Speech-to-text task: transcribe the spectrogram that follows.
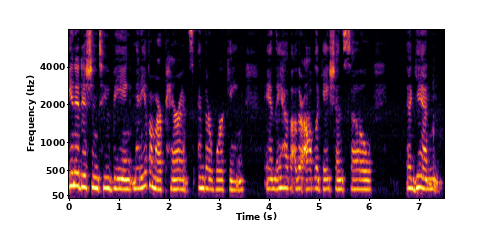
in addition to being many of them are parents and they're working and they have other obligations. So again,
